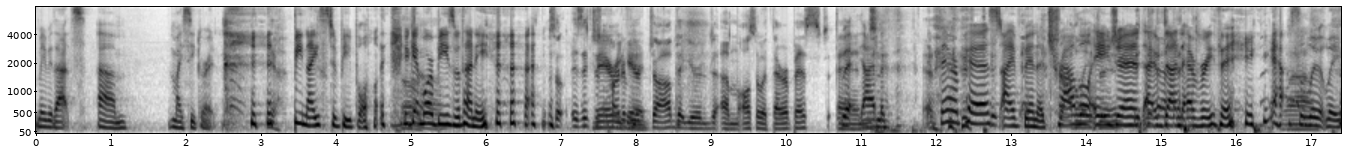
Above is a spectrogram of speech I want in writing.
maybe that's um, my secret. Be nice to people. you get more bees with honey. So is it just Very part of your job that you're um, also a therapist? And I'm a, a therapist. I've been a travel, Travel agent. agent. I've done everything. Absolutely.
